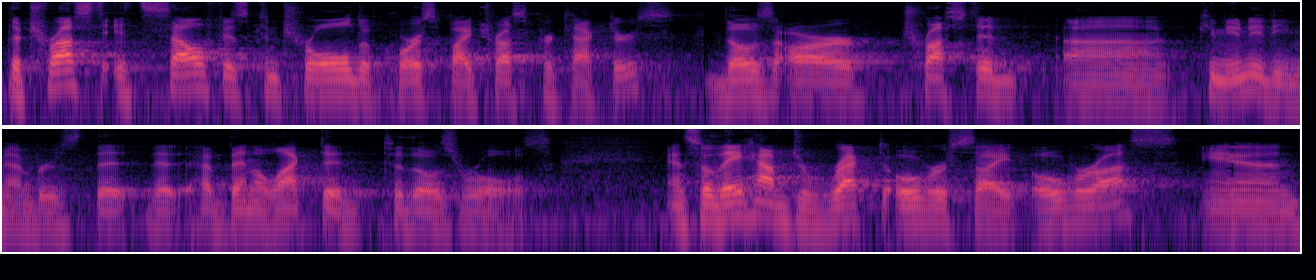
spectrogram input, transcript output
The trust itself is controlled, of course, by trust protectors. Those are trusted uh, community members that, that have been elected to those roles. And so they have direct oversight over us, and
